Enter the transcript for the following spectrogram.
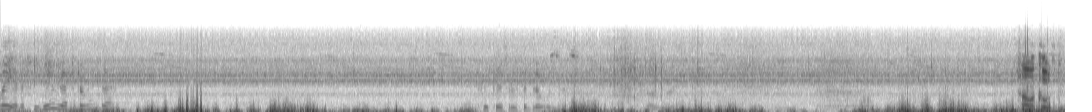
Vad är det för djur? Jag tror inte det. Slickar ut sig lite blod. Fan vad coolt.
